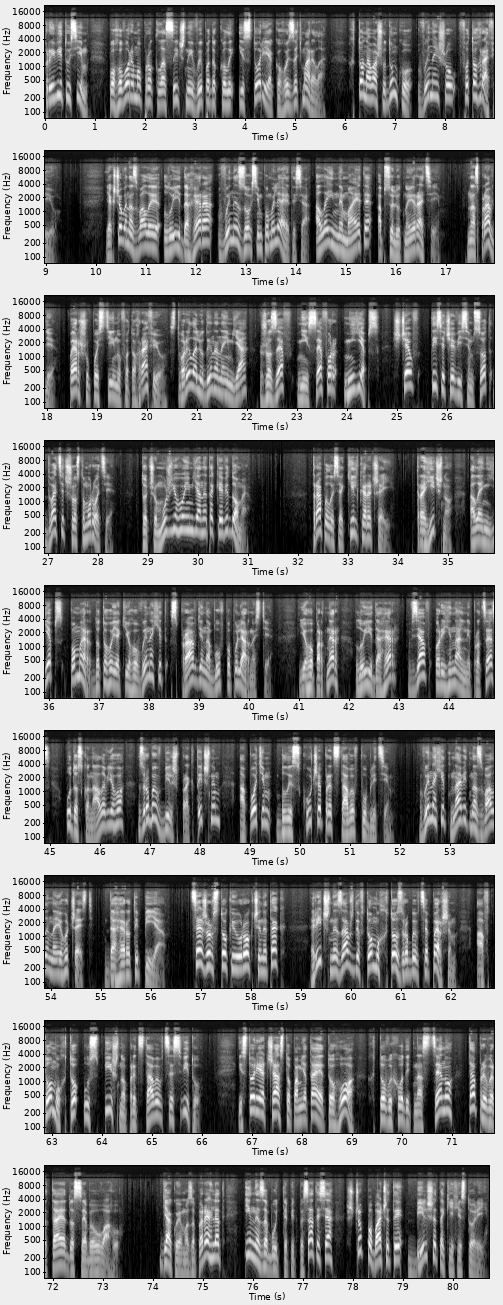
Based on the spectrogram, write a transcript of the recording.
Привіт усім! Поговоримо про класичний випадок, коли історія когось затьмарила. Хто, на вашу думку, винайшов фотографію? Якщо ви назвали Луї Дагера, ви не зовсім помиляєтеся, але й не маєте абсолютної рації. Насправді, першу постійну фотографію створила людина на ім'я Жозеф Нійсефор Нієпс ще в 1826 році. То чому ж його ім'я не таке відоме? Трапилося кілька речей. Трагічно, але Ньєпс помер до того, як його винахід справді набув популярності. Його партнер Луї Дагер взяв оригінальний процес, удосконалив його, зробив більш практичним, а потім блискуче представив публіці. Винахід навіть назвали на його честь – дагеротипія. Це жорстокий урок чи не так? Річ не завжди в тому, хто зробив це першим, а в тому, хто успішно представив це світу. Історія часто пам'ятає того, хто виходить на сцену та привертає до себе увагу. Дякуємо за перегляд і не забудьте підписатися, щоб побачити більше таких історій.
